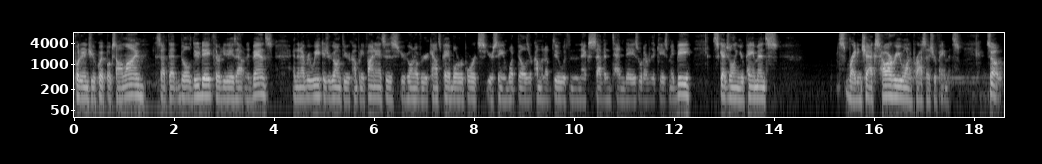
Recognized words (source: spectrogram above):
put it into your QuickBooks Online, set that bill due date 30 days out in advance. And then every week, as you're going through your company finances, you're going over your accounts payable reports, you're seeing what bills are coming up due within the next seven, 10 days, whatever the case may be, scheduling your payments, writing checks, however you want to process your payments. So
